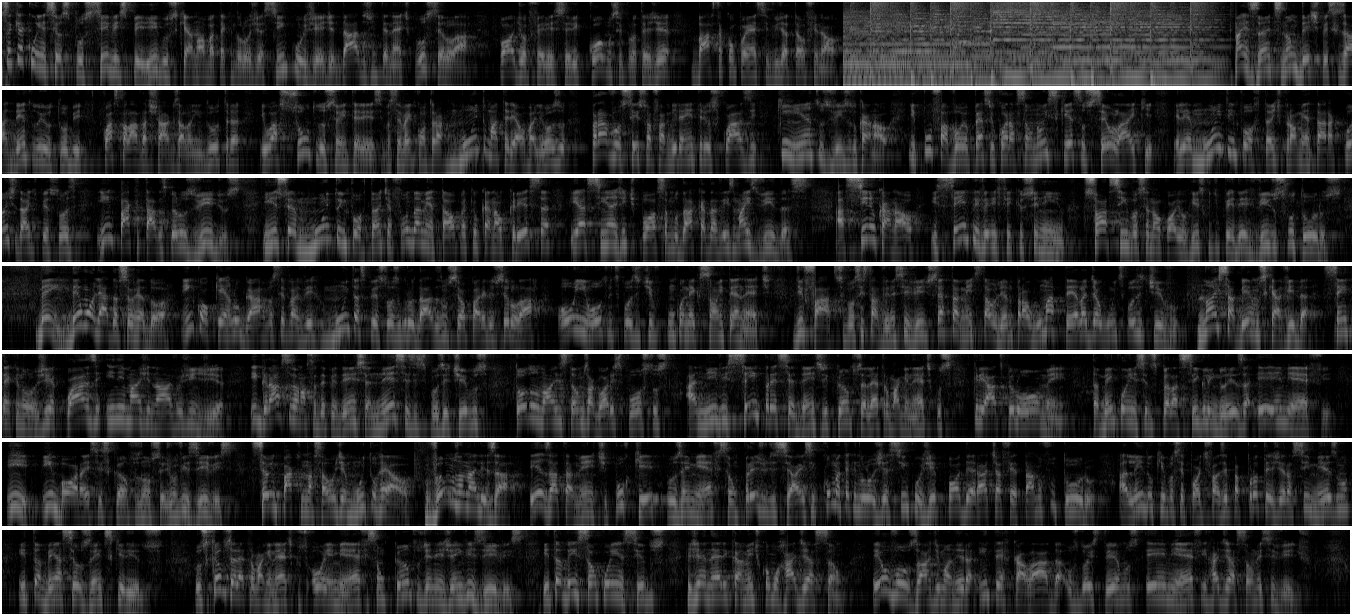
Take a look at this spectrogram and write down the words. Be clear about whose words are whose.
Speaker 1: Você quer conhecer os possíveis perigos que a nova tecnologia 5G de dados de internet por celular pode oferecer e como se proteger? Basta acompanhar esse vídeo até o final. Mas antes, não deixe de pesquisar dentro do YouTube com as palavras-chave Alain Dutra e o assunto do seu interesse. Você vai encontrar muito material valioso para você e sua família entre os quase 500 vídeos do canal. E por favor, eu peço de coração, não esqueça o seu like. Ele é muito importante para aumentar a quantidade de pessoas impactadas pelos vídeos. E isso é muito importante, é fundamental para que o canal cresça e assim a gente possa mudar cada vez mais vidas assine o canal e sempre verifique o sininho. Só assim você não corre o risco de perder vídeos futuros. Bem, dê uma olhada ao seu redor. Em qualquer lugar você vai ver muitas pessoas grudadas no seu aparelho celular ou em outro dispositivo com conexão à internet. De fato, se você está vendo esse vídeo, certamente está olhando para alguma tela de algum dispositivo. Nós sabemos que a vida sem tecnologia é quase inimaginável hoje em dia. E graças à nossa dependência nesses dispositivos, todos nós estamos agora expostos a níveis sem precedentes de campos eletromagnéticos criados pelo homem, também conhecidos pela sigla inglesa EMF. E, embora esses campos não sejam visíveis, seu impacto na saúde é muito real. Vamos analisar exatamente por que os EMF são prejudiciais e como a tecnologia 5G poderá te afetar no futuro, além do que você pode fazer para proteger a si mesmo e também a seus entes queridos. Os campos eletromagnéticos, ou EMF, são campos de energia invisíveis e também são conhecidos genericamente como radiação. Eu vou usar de maneira intercalada os dois termos EMF e radiação nesse vídeo.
